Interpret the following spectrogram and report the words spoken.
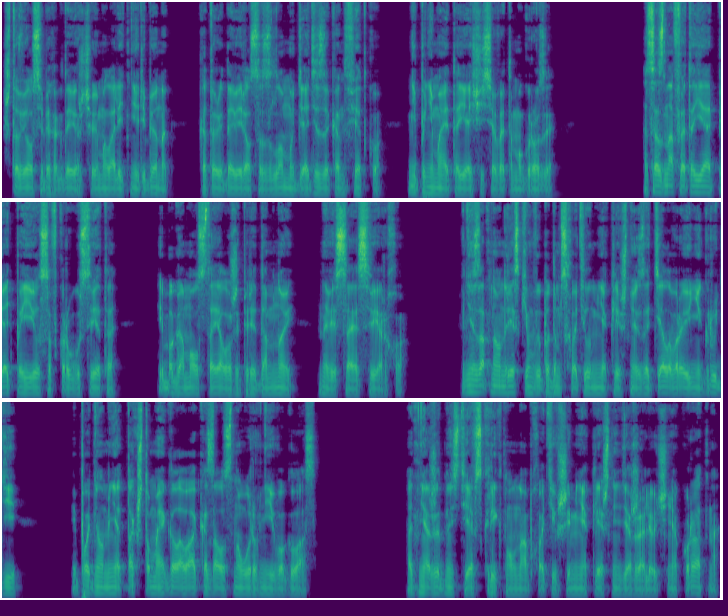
что вел себя как доверчивый малолетний ребенок, который доверился злому дяде за конфетку, не понимая таящейся в этом угрозы. Осознав это, я опять появился в кругу света, и богомол стоял уже передо мной, нависая сверху. Внезапно он резким выпадом схватил меня клешней за тело в районе груди и поднял меня так, что моя голова оказалась на уровне его глаз. От неожиданности я вскрикнул, но обхватившие меня клешни держали очень аккуратно,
